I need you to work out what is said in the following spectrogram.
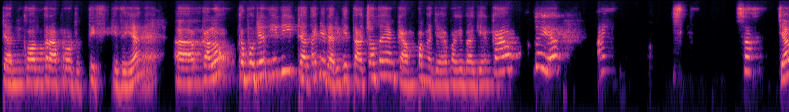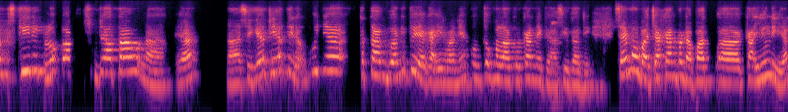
dan kontraproduktif gitu ya. Uh, kalau kemudian ini datanya dari kita. Contoh yang gampang aja ya bagi-bagi. Kamu tuh ya jam segini belum sudah tahu nah ya. Nah, sehingga dia tidak punya ketangguhan itu ya Kak Irwan ya untuk melakukan negasi tadi. Saya mau bacakan pendapat uh, Kak Yuli ya.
